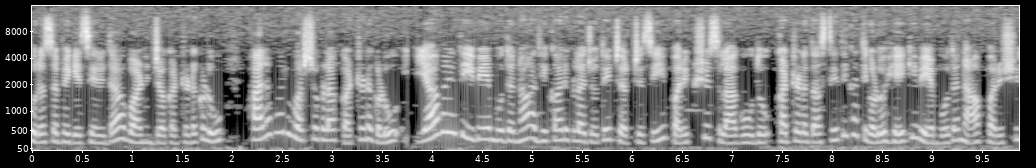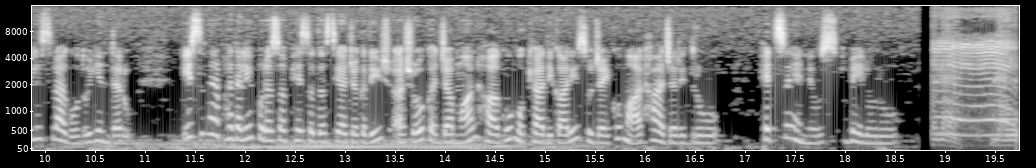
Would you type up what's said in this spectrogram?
ಪುರಸಭೆಗೆ ಸೇರಿದ ವಾಣಿಜ್ಯ ಕಟ್ಟಡಗಳು ಹಲವಾರು ವರ್ಷಗಳ ಕಟ್ಟಡಗಳು ಯಾವ ರೀತಿ ಇವೆ ಎಂಬುದನ್ನು ಅಧಿಕಾರಿಗಳ ಜೊತೆ ಚರ್ಚಿಸಿ ಪರೀಕ್ಷಿಸಲಾಗುವುದು. ಕಟ್ಟಡದ ಸ್ಥಿತಿಗತಿಗಳು ಹೇಗಿವೆ ಎಂಬುದನ್ನು ಪರಿಶೀಲಿಸಲಾಗುವುದು ಎಂದರು. ಈ ಸಂದರ್ಭದಲ್ಲಿ ಪುರಸಭೆ ಸದಸ್ಯ ಜಗದೀಶ್, ಅಶೋಕ್, ಜಮಾಲ್ ಹಾಗೂ ಮುಖ್ಯಾಧಿಕಾರಿ ಸುಜಯ್ ಕುಮಾರ್ ಹಾಜರಿದ್ದರು. ನ್ಯೂಸ್ ಬೇಲೂರು. ನಾವು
